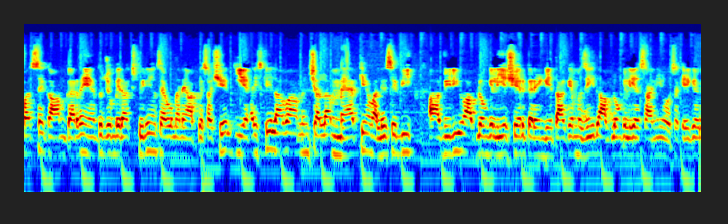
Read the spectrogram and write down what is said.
फ़र्स्ट से काम कर रहे हैं तो जो मेरा एक्सपीरियंस है वो मैंने आपके साथ शेयर किया है। इसके अलावा हम इनशाला मैप के हवाले से भी वीडियो आप लोगों के लिए शेयर करेंगे, ताकि मजीद आप लोगों के लिए आसानी हो सके कि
